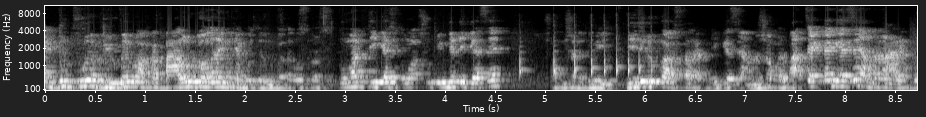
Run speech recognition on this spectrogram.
একদম পুরো ভিউ পাইবো আমরা ভালো ডলার ইনকাম করতে পারব। কথা বুঝতে পারছ। তোমার ঠিক আছে, তোমার শুটিংটা ঠিক আছে। সমস্যা তুমি নিজের উপর আস্থা রাখো, ঠিক আছে? আমরা সময় বাচ্চা একটা গেছে, আমরা আরেকটা।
